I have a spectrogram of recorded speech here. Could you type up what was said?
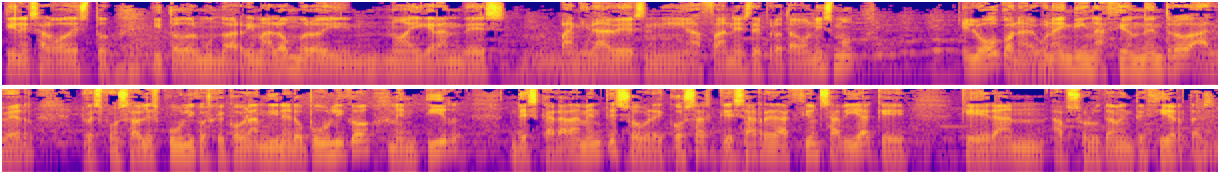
tienes algo de esto y todo el mundo arrima al hombro y no hay grandes vanidades ni afanes de protagonismo. Y luego con alguna indignación dentro al ver responsables públicos que cobran dinero público mentir descaradamente sobre cosas que esa redacción sabía que, que eran absolutamente ciertas.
